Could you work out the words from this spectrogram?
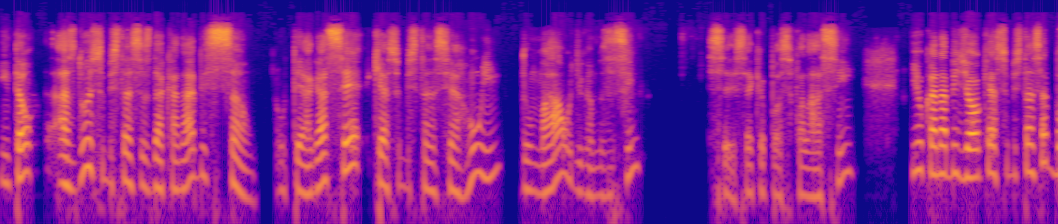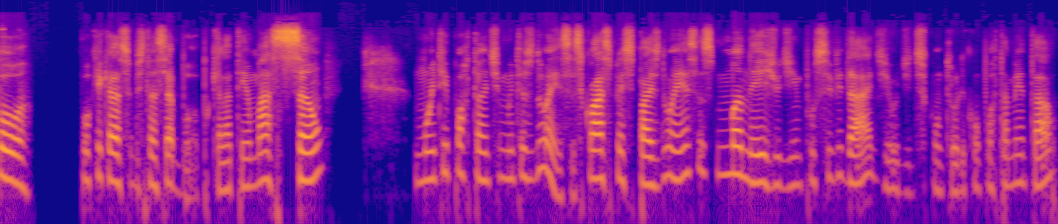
Então, as duas substâncias da cannabis são o THC, que é a substância ruim, do mal, digamos assim, se, se é que eu posso falar assim, e o canabidiol, que é a substância boa. Por que, que ela é a substância boa? Porque ela tem uma ação muito importante em muitas doenças. Quais as principais doenças? Manejo de impulsividade ou de descontrole comportamental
